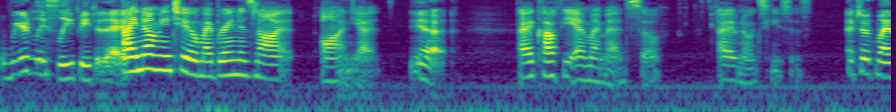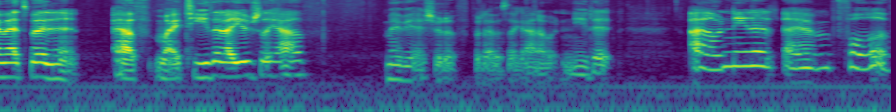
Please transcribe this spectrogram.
weirdly sleepy today. I know, me too. My brain is not on yet. yeah. I had coffee and my meds, so I have no excuses. I took my meds but I didn't have my tea that I usually have. Maybe I should have, but I was like, I don't need it. I don't need it. I am full of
